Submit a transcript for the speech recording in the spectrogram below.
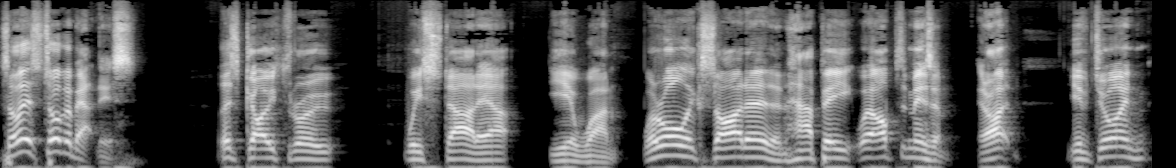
So let's talk about this. Let's go through. We start out year one. We're all excited and happy. We're optimism. All right. You've joined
